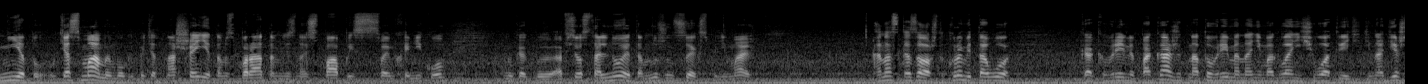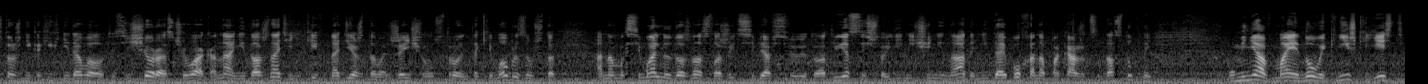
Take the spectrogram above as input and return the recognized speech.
нету. У тебя с мамой могут быть отношения, там, с братом, не знаю, с папой, со своим хомяком. Ну, как бы, а все остальное, там, нужен секс, понимаешь? Она сказала, что кроме того, как время покажет, на то время она не могла ничего ответить. И надежд тоже никаких не давала. То есть, еще раз, чувак, она не должна тебе никаких надежд давать. Женщина устроена таким образом, что она максимально должна сложить в себя всю эту ответственность, что ей ничего не надо, не дай бог она покажется доступной. У меня в моей новой книжке есть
